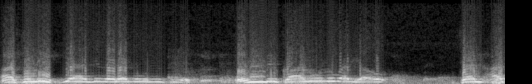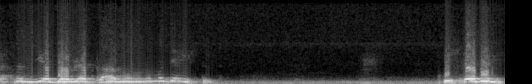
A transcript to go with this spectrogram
Asıl ihtiyacı veren unutuyor. Onun bir kanunu var ya. Sen açsın diye devlet kanununu mu değiştirdin? İstedin,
